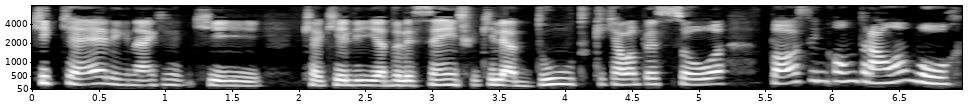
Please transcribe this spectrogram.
que querem, né, que, que, que aquele adolescente, que aquele adulto, que aquela pessoa possa encontrar um amor.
